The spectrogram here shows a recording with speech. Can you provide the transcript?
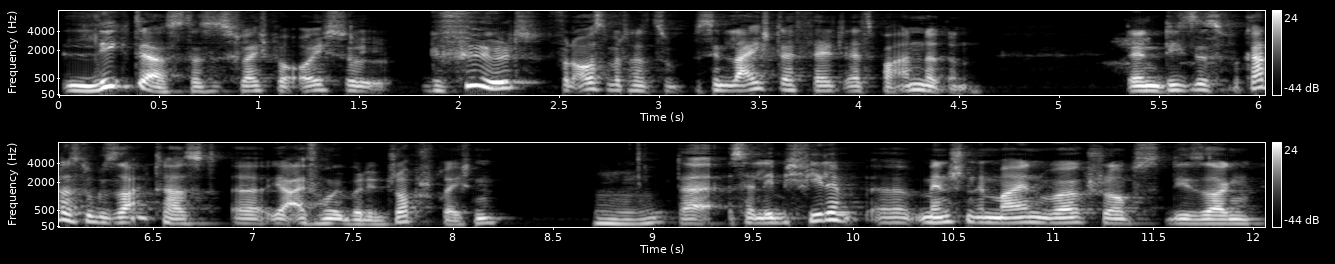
liegt das, dass es vielleicht bei euch so gefühlt von außen betrachtet so ein bisschen leichter fällt als bei anderen? Denn dieses, gerade was du gesagt hast, äh, ja, einfach mal über den Job sprechen, mhm. da erlebe ich viele äh, Menschen in meinen Workshops, die sagen,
